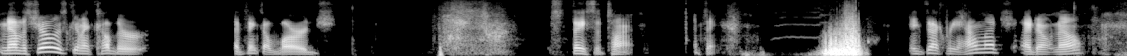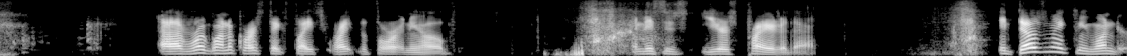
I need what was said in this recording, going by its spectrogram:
Now the show is going to cover, I think, a large space of time. I think. Exactly how much, I don't know. Uh, Rogue One, of course, takes place right before A New Hope. And this is years prior to that. It does make me wonder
